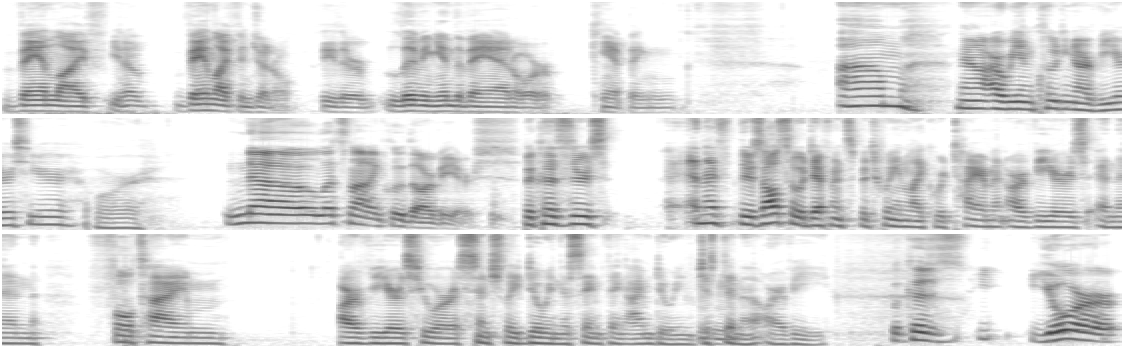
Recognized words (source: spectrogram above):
van life, you know, van life in general, either living in the van or camping. um now are we including rvers here or No, let's not include the RVers. because there's and that's there's also a difference between like retirement RVers and then full-time RVers who are essentially doing the same thing I'm doing just in an RV. Because your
